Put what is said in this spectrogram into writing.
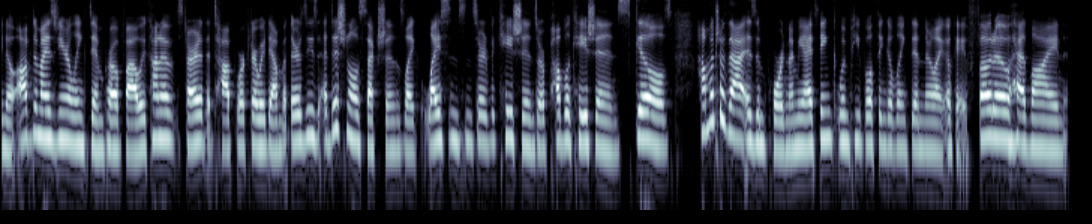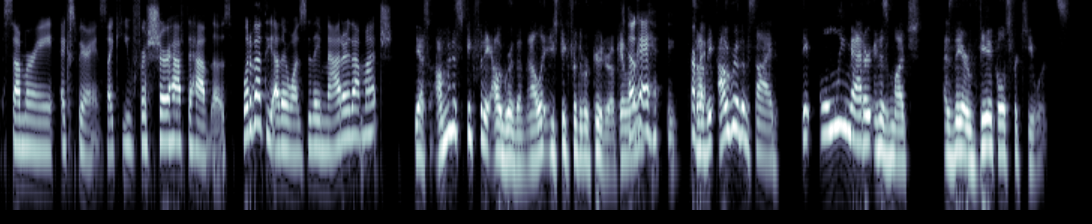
you know, optimizing your LinkedIn profile. We kind of started at the top, worked our way down, but there's these additional sections like license and certifications or publications, skills. How much of that is important? I mean, I think when people think of LinkedIn, they're like, okay, photo, headline, summary, experience. Like you for sure have to have those. What about the other ones? Do they matter that much? Yes, I'm going to speak for the algorithm and I'll let you speak for the recruiter. Okay. Lauren? Okay. Perfect. So on the algorithm side, they only matter in as much as they are vehicles for keywords.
